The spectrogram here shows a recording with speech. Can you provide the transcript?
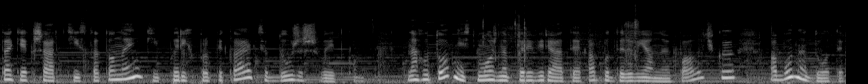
Так як шар тіста тоненький, пиріг пропікається дуже швидко. На готовність можна перевіряти або дерев'яною паличкою, або на дотик.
